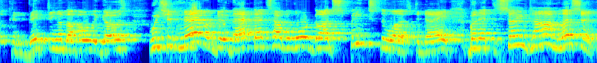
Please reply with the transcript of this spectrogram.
the convicting of the Holy Ghost. We should never do that. That's how the Lord God speaks to us today. But at the same time, listen,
